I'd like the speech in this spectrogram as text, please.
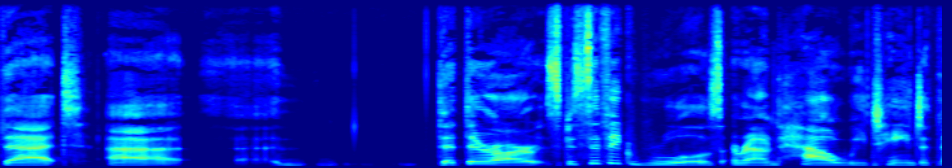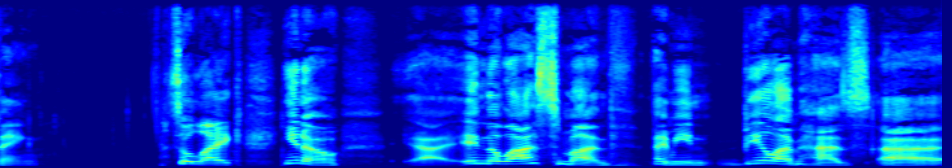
that uh, that there are specific rules around how we change a thing so, like, you know, uh, in the last month, I mean, BLM has uh,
